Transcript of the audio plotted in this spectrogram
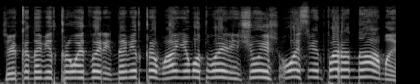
тільки не відкривай двері, не відкривай йому двері, чуєш? Ось він перед нами.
